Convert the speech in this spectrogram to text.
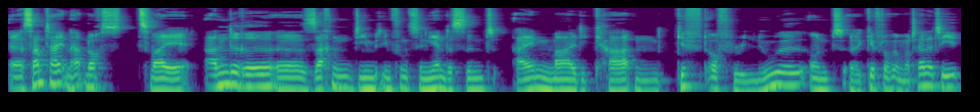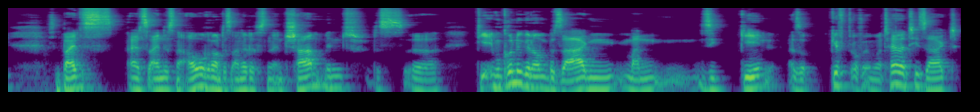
Äh, Sun Titan hat noch zwei andere äh, Sachen, die mit ihm funktionieren. Das sind einmal die Karten Gift of Renewal und äh, Gift of Immortality. Das sind beides, als eines eine Aura und das andere ist ein Enchantment. Das äh, die im Grunde genommen besagen, man, sie gehen, also Gift of Immortality sagt,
